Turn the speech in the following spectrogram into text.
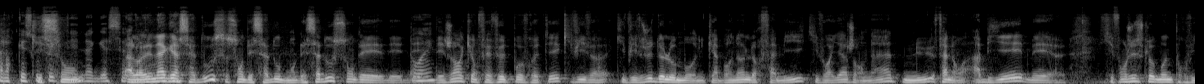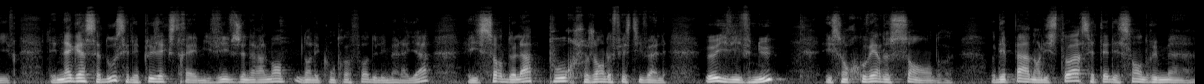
Alors qu'est-ce que c'est sont... que les Nagasadhus Alors les Nagasadhus, ce sont des sadhus. Bon, des sadhus sont des, des, des, gens qui ont fait vœu de pauvreté, qui vivent, qui vivent juste de l'aumône, qui abandonnent leur famille, qui voyagent en Inde, nus, enfin non, habillés, mais euh, qui font juste l'aumône pour vivre. Les Nagasadhus, c'est les plus extrêmes. Ils vivent généralement dans les contreforts de l'Himalaya et ils sortent de là pour ce genre de festival. Eux, ils vivent nus, ils sont recouverts de cendres. Au départ, dans l'histoire, c'était des cendres humaines,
